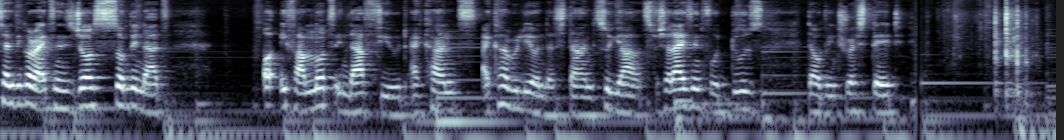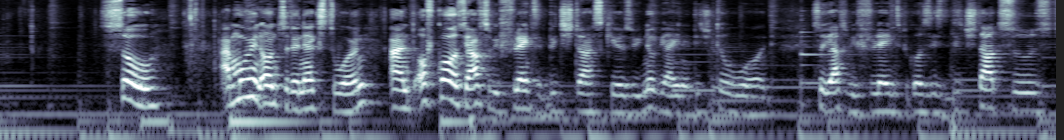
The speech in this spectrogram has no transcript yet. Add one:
technical writing is just something that Uh, if I'm not in that field, I can't I can't really understand. So you are specializing for those that will be interested. So I'm moving on to the next one, and of course you have to be fluent in digital skills. You know we are in a digital world, so you have to be fluent because it's digital tools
